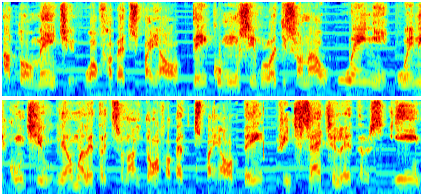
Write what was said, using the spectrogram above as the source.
atualmente, o alfabeto espanhol tem como um símbolo adicional o N, o N com tio. Ele é uma letra adicional, então o alfabeto espanhol tem 27 letras. E em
